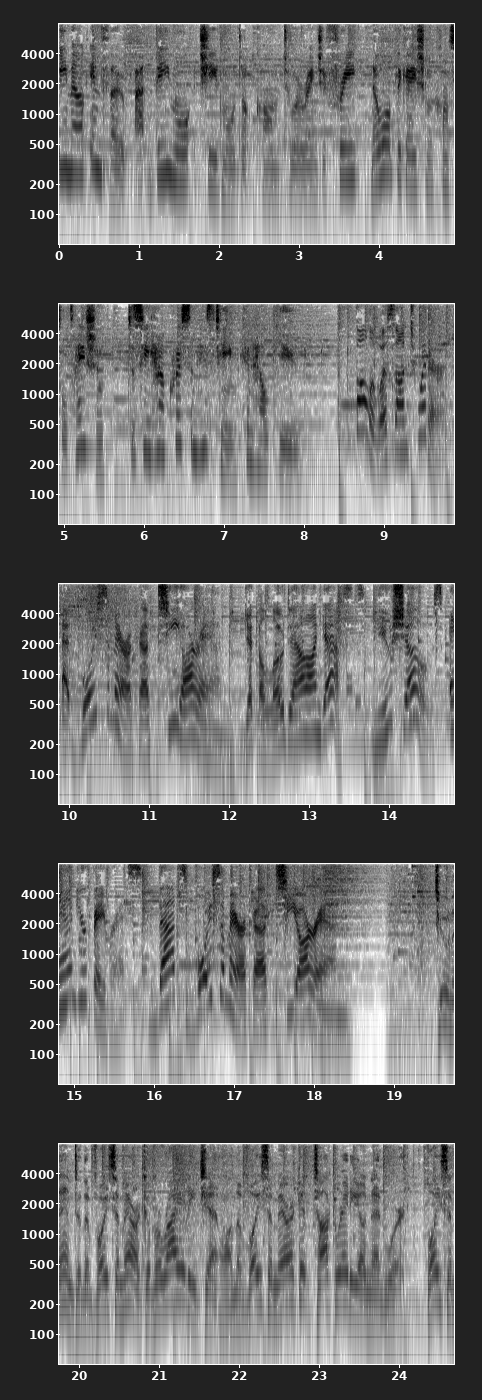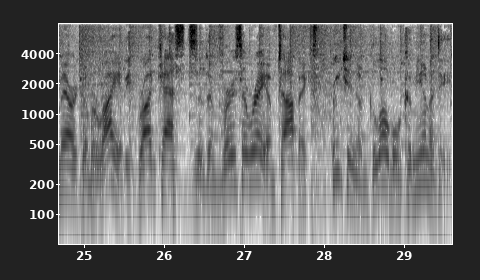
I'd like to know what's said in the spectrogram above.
Email info at bemoreachievemore.com to arrange a free, no obligation consultation to see how Chris and his team can help you follow us on Twitter at VoiceAmericaTRN. Get the lowdown on guests, new shows, and your favorites. That's VoiceAmericaTRN. Tune in to the Voice America Variety channel on the Voice America Talk Radio Network. Voice America Variety broadcasts a diverse array of topics, reaching a global community.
